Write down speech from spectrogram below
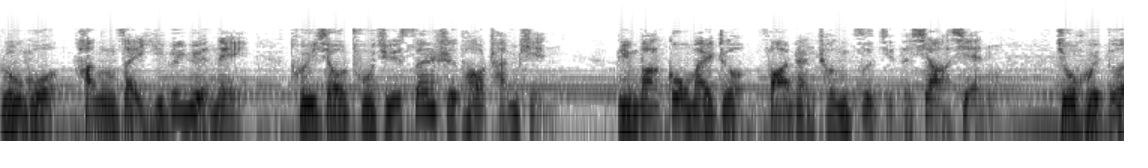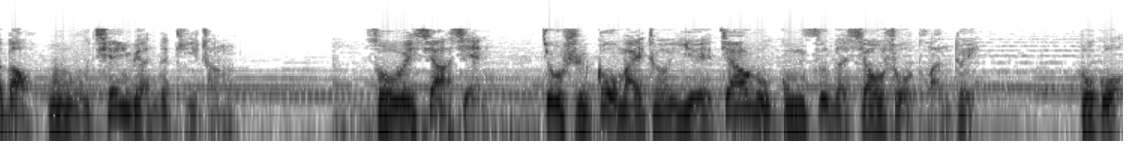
如果他能在一个月内。推销出去三十套产品，并把购买者发展成自己的下线，就会得到五千元的提成。所谓下线，就是购买者也加入公司的销售团队。不过，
